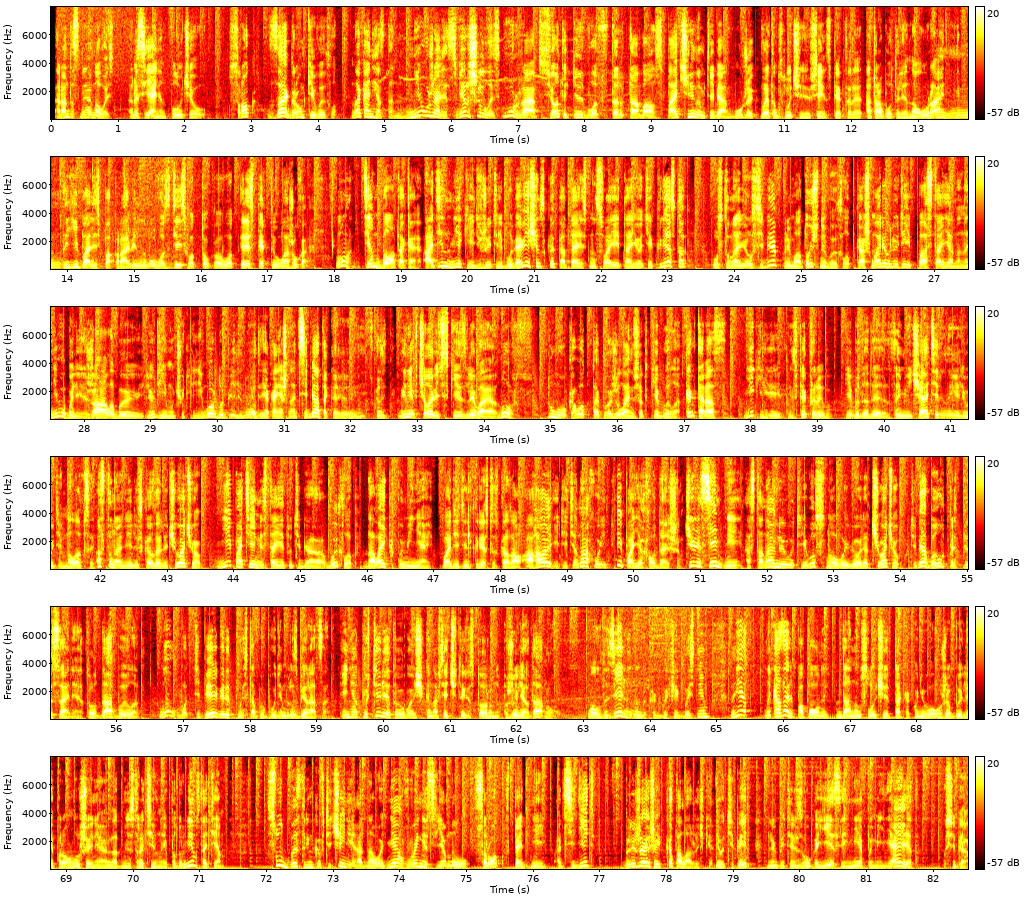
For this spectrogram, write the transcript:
Радостная новость. Россиянин получил срок за громкий выхлоп. Наконец-то, неужели свершилось? Ура! Все-таки вот стартовал. С почином тебя, мужик. В этом случае все инспекторы отработали на ура, доебались по-правильному. Вот здесь вот только вот респект и уважуха. Ну, тема была такая. Один некий житель Благовещенска, катаясь на своей Тойоте Креста, установил себе прямоточный выхлоп. Кошмарил людей постоянно. На него были жалобы, люди ему чуть ли не морду били. Ну, это я, конечно, от себя так, э, сказать, гнев человеческий изливаю. Ну, думаю, у кого-то такое желание все-таки было. Как-то раз некие инспекторы ГИБДД, замечательные люди, молодцы, остановили, сказали, чувачок, не по теме стоит у тебя выхлоп, давай-ка поменяй. Водитель креста сказал, ага, идите нахуй, и поехал дальше. Через 7 дней останавливают его снова и говорят, чувачок, у тебя было предписание, то да, было. ну вот теперь, говорит, мы с тобой будем разбираться. И не отпустили этого гонщика на все четыре стороны, пожалел, да, ну, молодо зелено, как бы фиг бы с ним. Нет, наказали по полной. В данном случае, так как у него уже были правонарушения административные по другим статьям, суд быстренько в течение одного дня вынес ему срок в 5 дней отсидеть в ближайшей каталажечке. И вот теперь любитель звука, если не поменяет у себя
